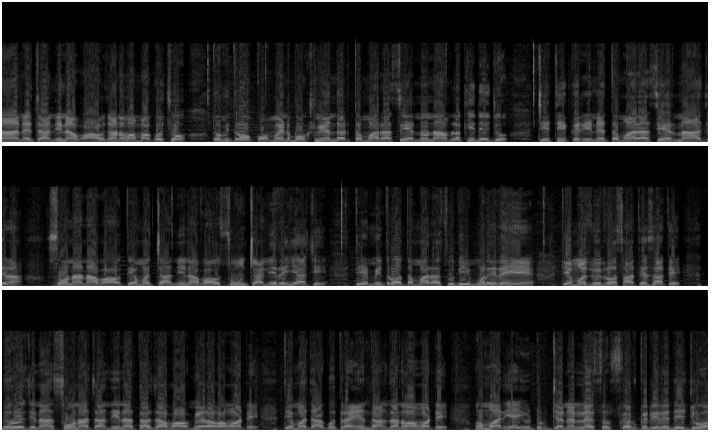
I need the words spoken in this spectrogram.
સોના અને ચાંદીના ભાવ જાણવા માંગો છો? તો મિત્રો કોમેન્ટ બોક્સની અંદર તમારા શેરનું નામ લખી દેજો. જેથી કરીને તમારા શેરના આજના સોનાના ભાવ તેમજ ચાંદીના ભાવ શું ચાલી રહ્યા છે તે મિત્રો તમારા સુધી મળી રહે. તેમજ મિત્રો, સાથે સાથે દરરોજના સોના ચાંદીના તાજા ભાવ મેળવવા માટે તેમજ આગોતરા એંધાણ જાણવા માટે અમારી આ યુટ્યુબ ચેનલને સબસ્ક્રાઈબ કરી દેજો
